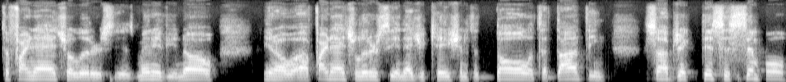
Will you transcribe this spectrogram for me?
to financial literacy. As many of you know, you know, uh, financial literacy and education, it's a dull, it's a daunting subject. This is simple,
